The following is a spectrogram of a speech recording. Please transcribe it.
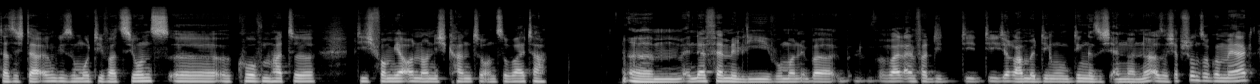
dass ich da irgendwie so Motivationskurven äh, hatte, die ich von mir auch noch nicht kannte und so weiter. Ähm, in der Family, wo man über, weil einfach die, die, die Rahmenbedingungen, Dinge sich ändern. Ne? Also ich habe schon so gemerkt,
